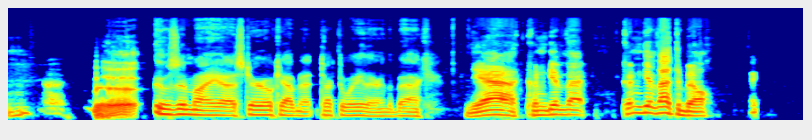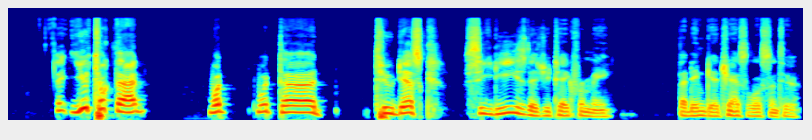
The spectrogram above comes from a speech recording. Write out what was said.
Mhm. It was in my uh, stereo cabinet, tucked away there in the back. Yeah, couldn't give that. Couldn't give that to Bill. You took that. What what uh, two disc CDs did you take from me? that I didn't get a chance to listen to.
